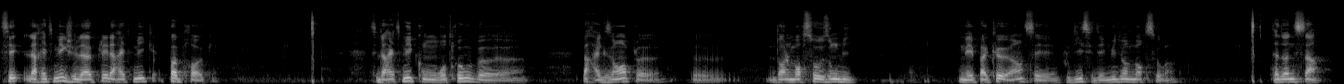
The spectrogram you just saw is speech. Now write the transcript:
C'est la rythmique, je l'ai appelée la rythmique pop rock. C'est la rythmique qu'on retrouve, euh, par exemple, euh, dans le morceau Zombie. Mais pas que, hein, vous dis, c'est des millions de morceaux. Hein. Ça donne ça.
